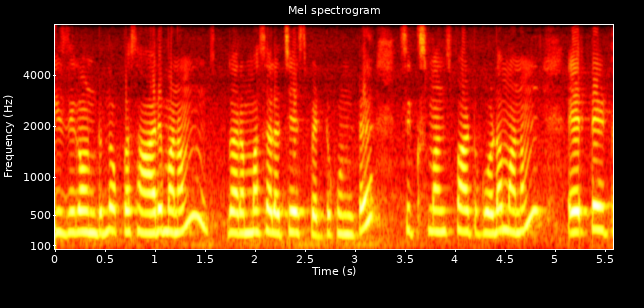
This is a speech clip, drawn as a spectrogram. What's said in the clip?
ఈజీగా ఉంటుంది. ఒక్కసారి మనం గరం మసాలా చేసి పెట్టుకుంటే సిక్స్ మంత్స్ పాటు కూడా మనం ఎయిర్ టైట్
